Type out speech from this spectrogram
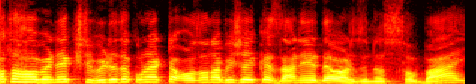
কথা হবে নেক্সট ভিডিওতে কোনো একটা অজানা বিষয়কে জানিয়ে দেওয়ার জন্য। সো বাই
